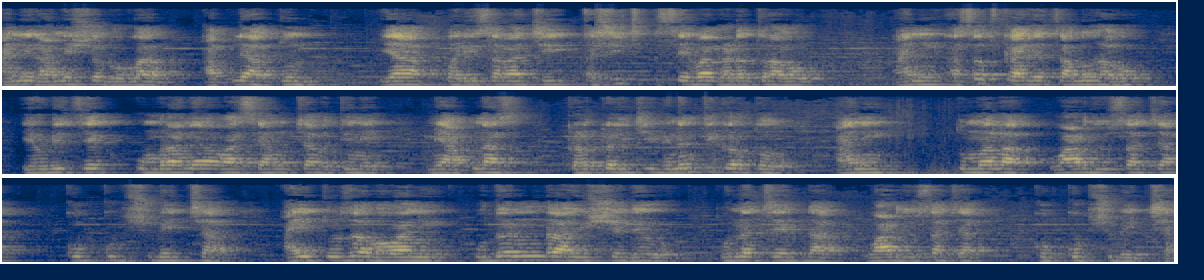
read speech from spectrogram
आणि रामेश्वर भगवान आपल्या हातून या परिसराची अशीच सेवा घडत राहो आणि असंच कार्य चालू राहो. एवढीच एक उमराण्यावासियांच्या वतीने मी आपणास कळकळीची विनंती करतो आणि तुम्हाला वाढदिवसाच्या खूप खूप शुभेच्छा. आई तुळजा भवानी उदंड आयुष्य देव. पुन्हा एकदा वाढदिवसाच्या खूप खूप शुभेच्छा.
